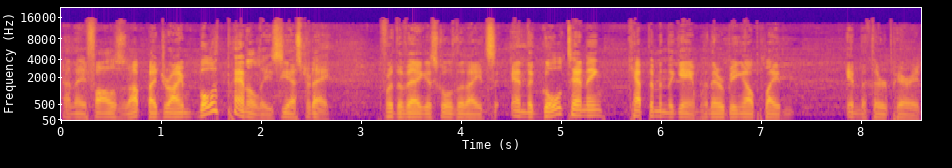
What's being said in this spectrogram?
and they follows it up by drawing both penalties yesterday for the Vegas Golden Knights, and the goaltending kept them in the game when they were being outplayed in the third period.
